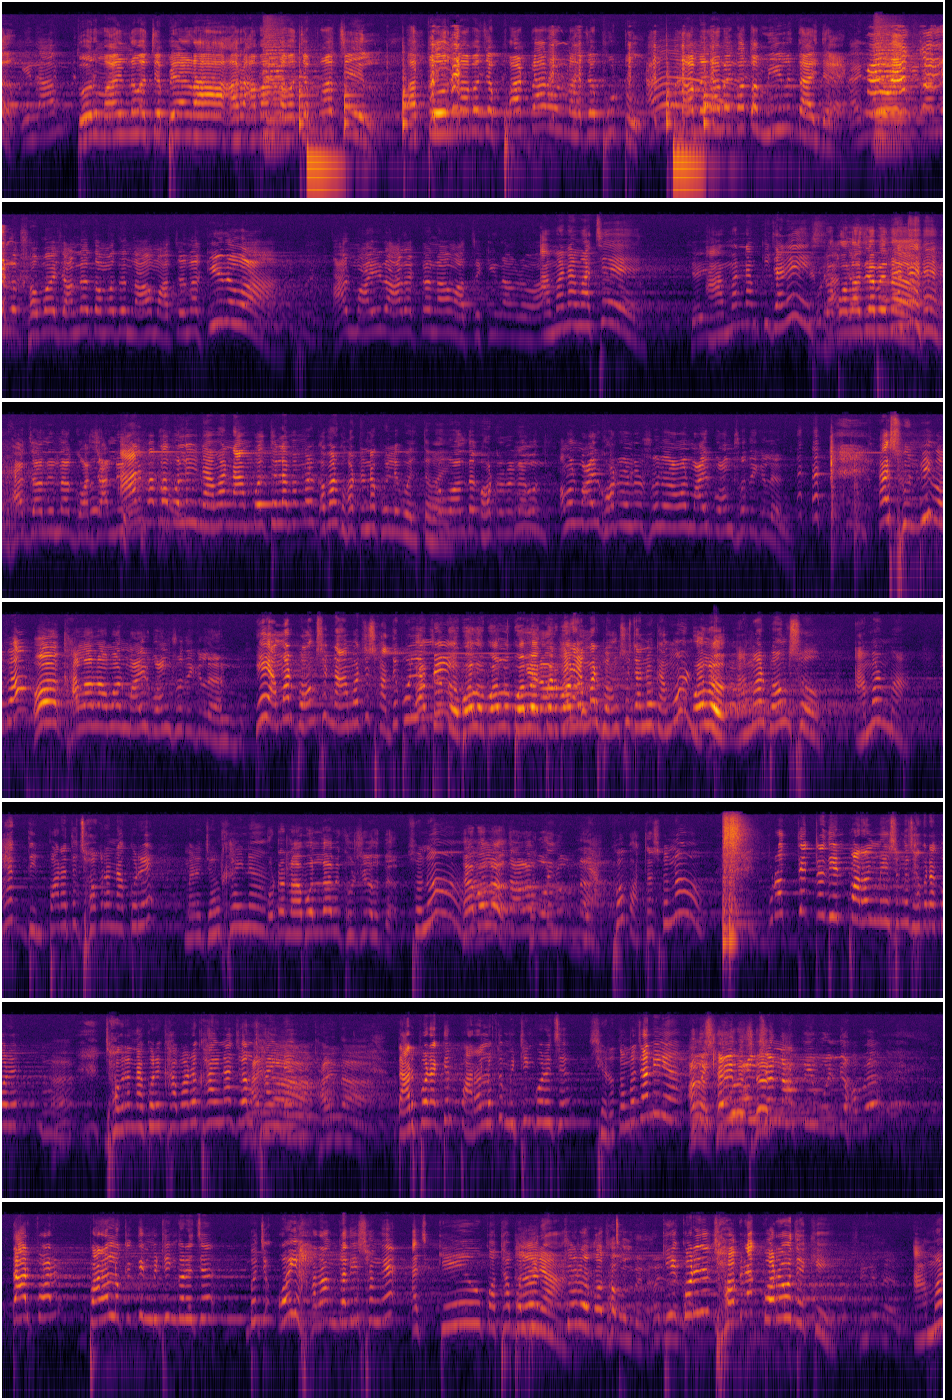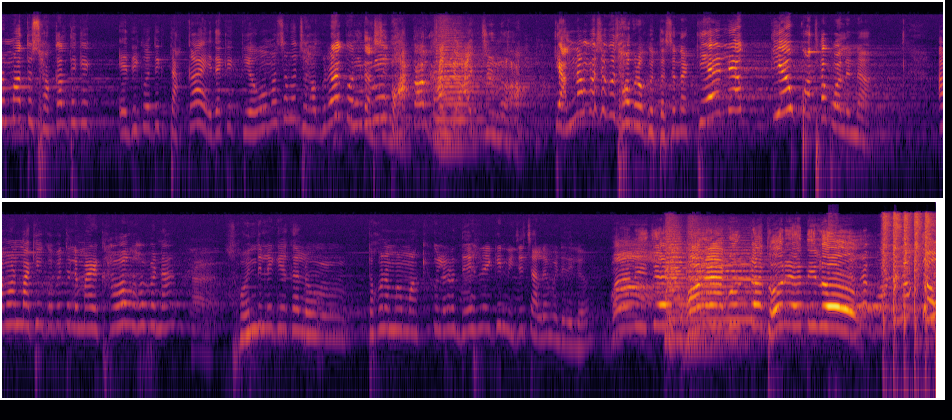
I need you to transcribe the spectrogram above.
তোর মায়ের নাম হচ্ছে বেড়া আর আমার নাম হচ্ছে পাঁচিল। আর তোর নাম হচ্ছে ফাটার ওর নাম হচ্ছে ফুটু। নামে নামে কত মিল তাই দেখ। সবাই জানে তো আমাদের নাম আছে না কি মা আর মায়ের আর একটা নাম আছে কি নাম আমার নাম আছে। আমার নাম কি জানিস? ওটা বলা যাবে না। ভেজালি না গজালি। আর বাবা বলিস না আমার নাম বলতে হলে আমার আমার ঘটনা খুলে বলতে হয়। বলতে ঘটনাটা আমার মায়ের ঘটনাটা শুনে আমার মায়ের বংশ দেখলেন। হ্যাঁ শুনবি বাবা। ও খালার আমার মায়ের বংশ দেখলেন। এই আমার বংশের নাম আছে সাদে বললাম আছে তো বলো বলো বলো একবার বলো। আমার বংশ জানো কেমন? বলো। আমার বংশ আমার মা একদিন পাড়াতে ঝগড়া না করে মানে জল খাই না। ওটা না বললে আমি খুশি হতাম। শোনো। হ্যাঁ বলো। দাঁড়া বলুক না। দেখো কথা শোনো। প্রত্যেকটা দিন পাড়ার মেয়ের সঙ্গে ঝগড়া করে। হ্যাঁ? ঝগড়া না করে খাবারও খায় না জল খাই খাই না খাই না। তারপর একদিন পাড়ার লোকে মিটিং করেছে। সেটা তোমরা জানি না। আমি হ্যাঁ, সেই বংশের নাতি বলতে হবে। তারপর পাড়ার লোক একদিন মিটিং করেছে। বলছে ওই হারামজাদির সঙ্গে আজ কেউ কথা বলবি না। কথা বলবে না। কি করে যে ঝগড়া করেও দেখি। আমার মা তো সকাল থেকে এদিক ওদিক তাকায় দেখে কেউ আমার সঙ্গে ঝগড়া কোনো করতেছে না। ভাতার খাতে আসছে না। কেন আমার সঙ্গে ঝগড়া করতেছে না? কেউ কেউ কথা বলে না। আমার মা কি করবে তাহলে? মায়ের খাওয়া হবে না। হ্যাঁ। সন্ধে লেগে গেল। তখন আমার মা কি করল? একটা দেশ রেখে নিজে চালে মেরে দিল। মানে নিজের ঘরে আগুনটা ধরে দিল। আমরা বড় লোক তো।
